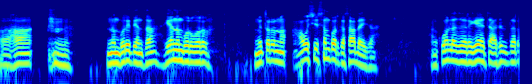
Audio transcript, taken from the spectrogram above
हा हा नंबर आहे त्यांचा. या नंबरवर मित्रांनो अवश्य संपर्क साधायचा. आणि कोणाला जर घ्यायचं असेल तर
